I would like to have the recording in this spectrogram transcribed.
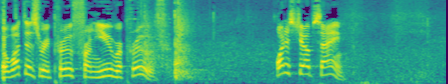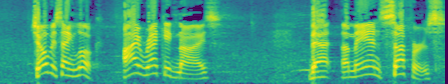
But what does reproof from you reprove? What is Job saying? Job is saying, Look, I recognize that a man suffers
